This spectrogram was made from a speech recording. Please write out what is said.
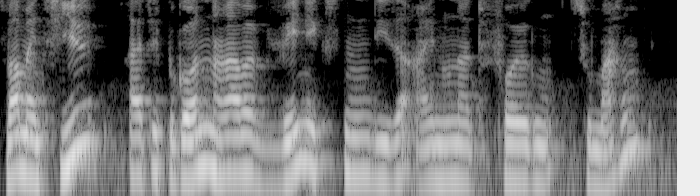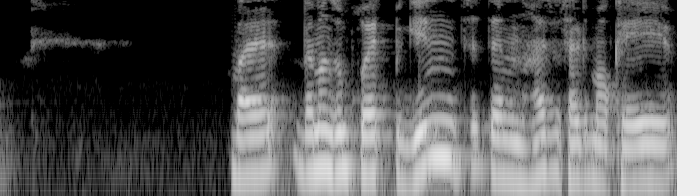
Es war mein Ziel, als ich begonnen habe, wenigstens diese 100 Folgen zu machen. Weil wenn man so ein Projekt beginnt, dann heißt es halt immer, okay,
